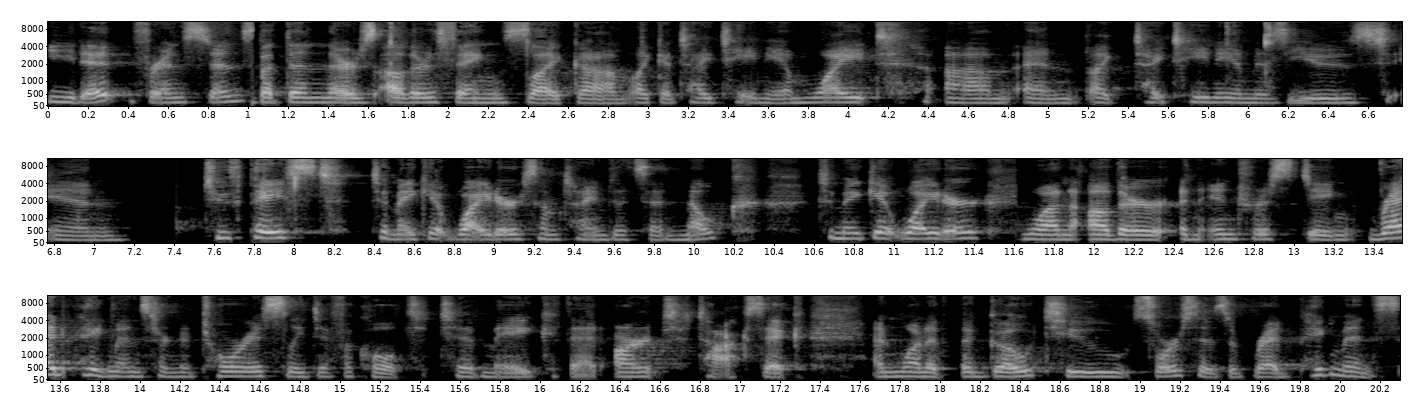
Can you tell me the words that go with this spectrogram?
eat it for instance but then there's other things like um, like a titanium white um, and like titanium is used in toothpaste to make it whiter. Sometimes it's in milk to make it whiter. One other, an interesting, red pigments are notoriously difficult to make that aren't toxic. And one of the go-to sources of red pigments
